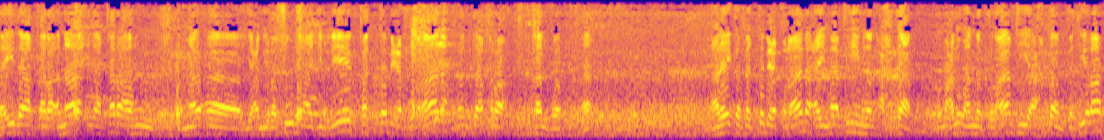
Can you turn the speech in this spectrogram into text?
فإذا قرأناه إذا قرأه يعني رسولنا جبريل فاتبع قرآنه فأنت أقرأ خلفه. عليك فاتبع قرآنه أي ما فيه من الأحكام. ومعلوم أن القرآن فيه أحكام كثيرة.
